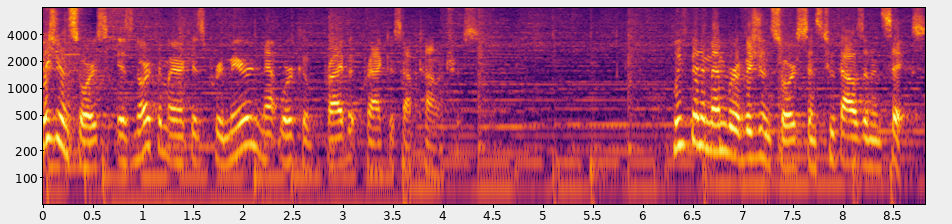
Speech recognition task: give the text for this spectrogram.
Vision Source is North America's premier network of private practice optometrists. We've been a member of Vision Source since 2006.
